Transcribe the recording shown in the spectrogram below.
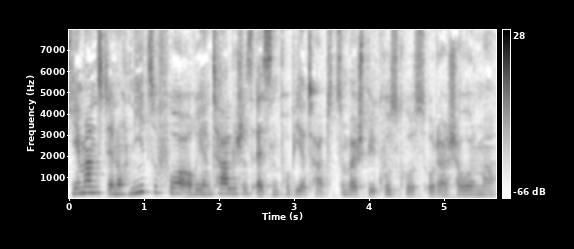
jemand, der noch nie zuvor orientalisches Essen probiert hat, zum Beispiel Couscous oder Shawarma.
